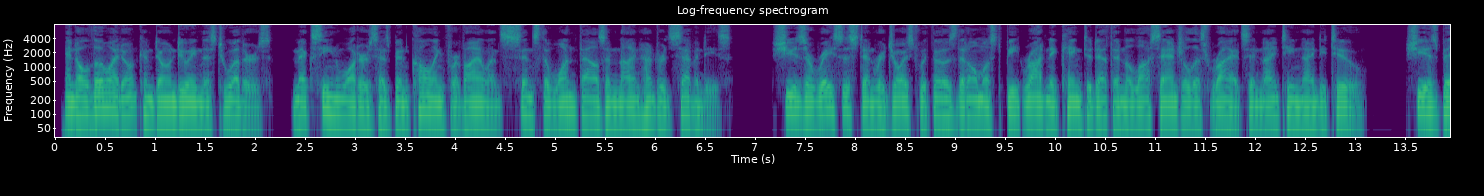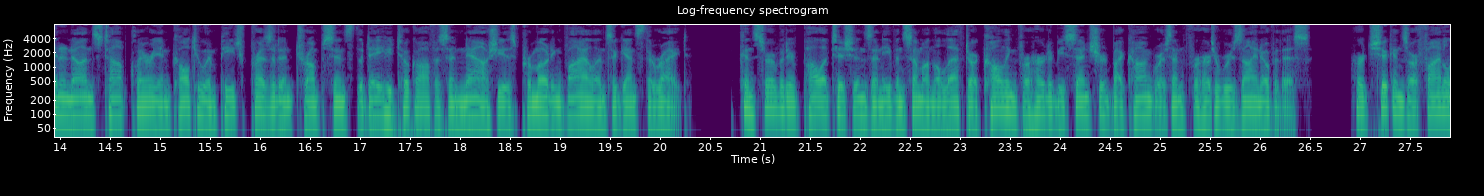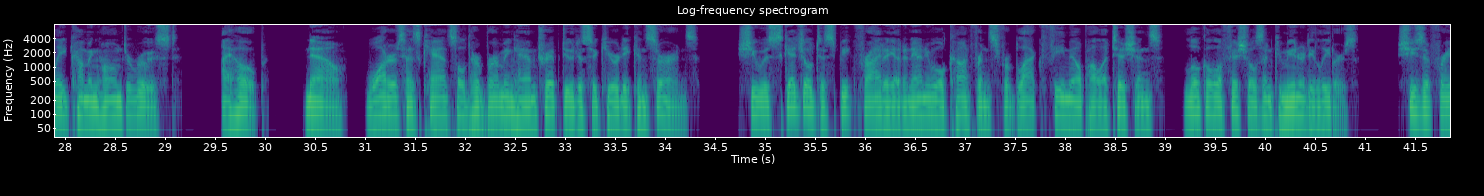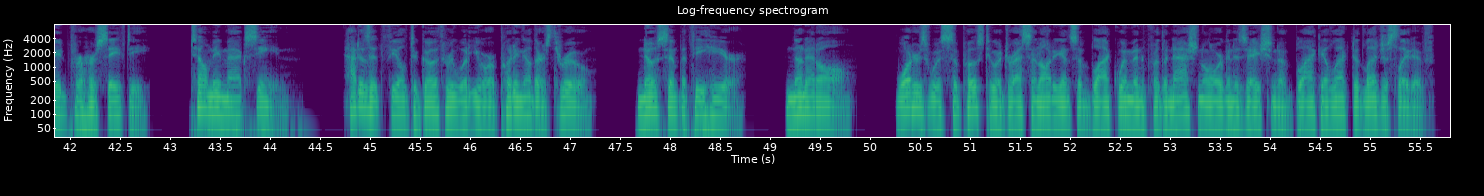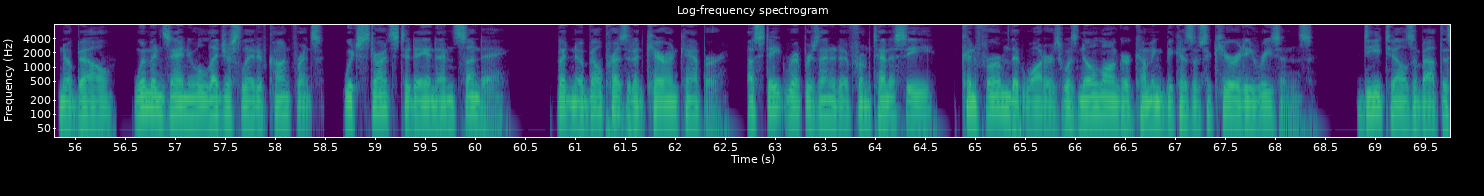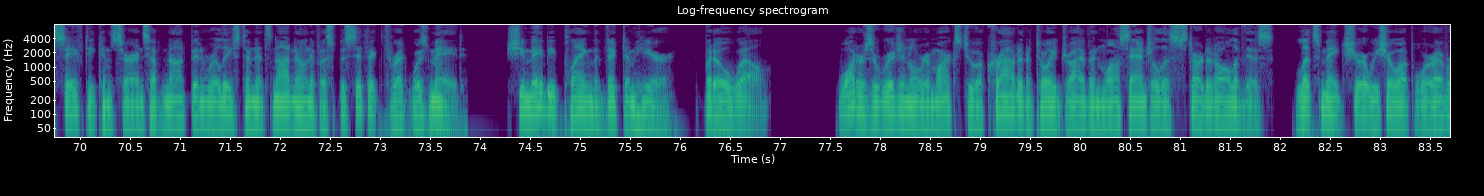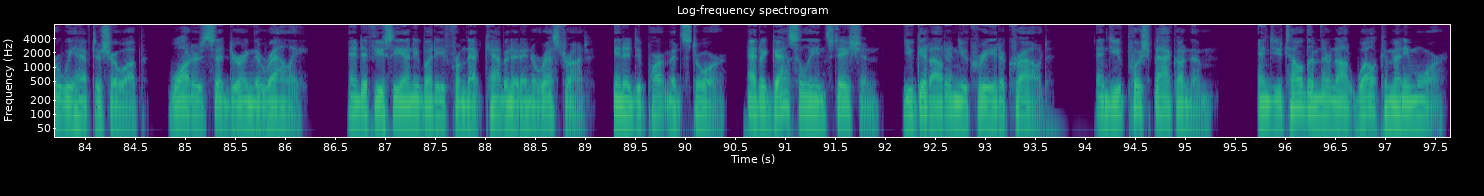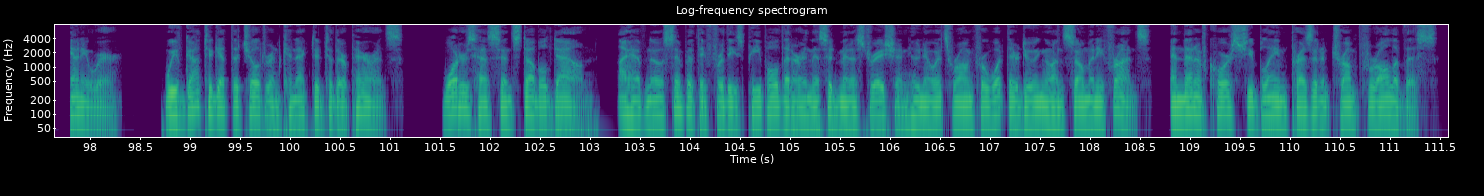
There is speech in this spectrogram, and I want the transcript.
And although I don't condone doing this to others, Maxine Waters has been calling for violence since the 1970s. She is a racist and rejoiced with those that almost beat Rodney King to death in the Los Angeles riots in 1992. She has been a non-stop clarion call to impeach President Trump since the day he took office and now she is promoting violence against the right. Conservative politicians and even some on the left are calling for her to be censured by Congress and for her to resign over this. Her chickens are finally coming home to roost. I hope. Now, Waters has cancelled her Birmingham trip due to security concerns. She was scheduled to speak Friday at an annual conference for black female politicians, local officials and community leaders. She's afraid for her safety. Tell me Maxine. How does it feel to go through what you are putting others through? No sympathy here. None at all. Waters was supposed to address an audience of black women for the National Organization of Black Elected Legislative, Nobel, Women's Annual Legislative Conference, which starts today and ends Sunday. But Nobel President Karen Camper, a state representative from Tennessee, confirmed that Waters was no longer coming because of security reasons. Details about the safety concerns have not been released and it's not known if a specific threat was made. She may be playing the victim here, but oh well. Waters' original remarks to a crowd at a toy drive in Los Angeles started all of this, let's make sure we show up wherever we have to show up, Waters said during the rally. And if you see anybody from that cabinet in a restaurant, in a department store, at a gasoline station, you get out and you create a crowd. And you push back on them. And you tell them they're not welcome anymore, anywhere. We've got to get the children connected to their parents. Waters has since doubled down, I have no sympathy for these people that are in this administration who know it's wrong for what they're doing on so many fronts, and then of course she blamed President Trump for all of this.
